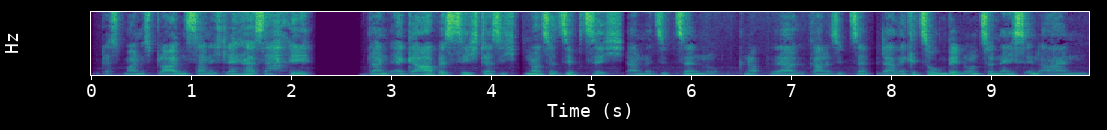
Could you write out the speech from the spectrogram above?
dass meines Bleibens da nicht länger sei. Dann ergab es sich, dass ich 1970, dann mit 17, knapp, ja, gerade 17, da weggezogen bin und zunächst in ein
